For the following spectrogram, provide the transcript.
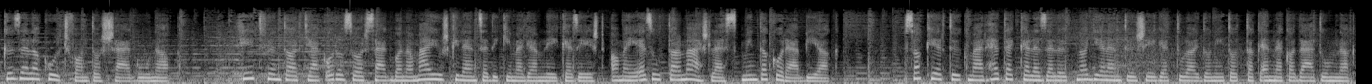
Közel a kulcsfontosságú nap. Hétfőn tartják Oroszországban a május 9-i megemlékezést, amely ezúttal más lesz, mint a korábbiak. Szakértők már hetekkel ezelőtt nagy jelentőséget tulajdonítottak ennek a dátumnak,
